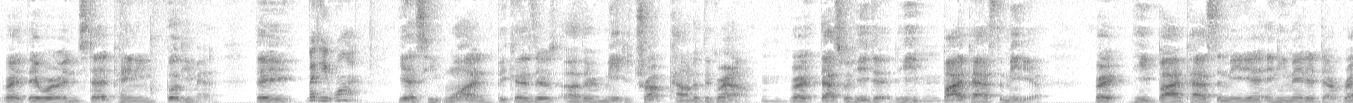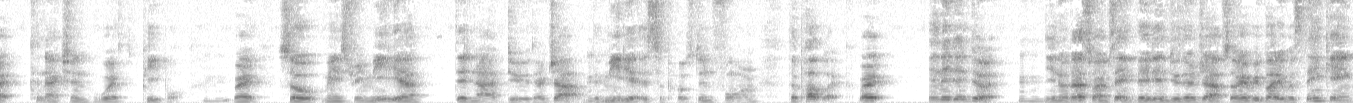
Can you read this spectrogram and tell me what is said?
right? They were instead painting boogeymen. They But he won. yes, he won because there's other media. Trump pounded the ground, Mhm. right? That's what he did. He Mhm. bypassed the media, right? He bypassed the media and he made a direct connection with people, Mhm. right? So mainstream media did not do their job. The Mhm. media is supposed to inform the public, right? And they didn't do it. Mhm. You know, that's what I'm saying. They didn't do their job. So everybody was thinking,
